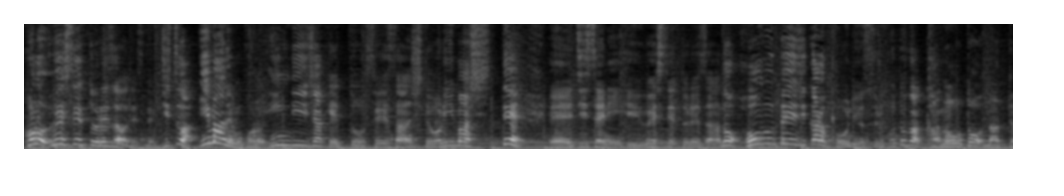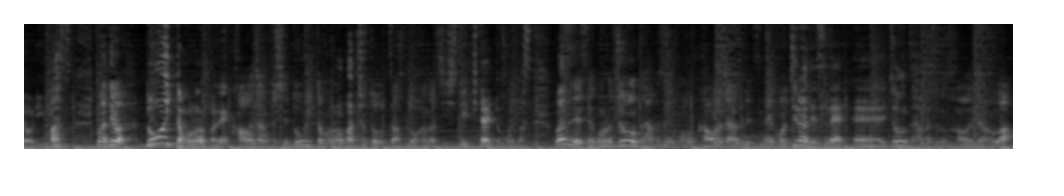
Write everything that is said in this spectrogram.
この Wested Leather はですね実は今でもこのインディージャケットを生産しておりまして、え実際に Wested Leather のホームページから購入することが可能となっております。まあ、ではどういったものなのかね革ジャンとしてどういったものかちょっとざっとお話ししていきたいと思います。まずですねこのジョーンズ博士のこの革ジャンですね。こちらですね、えー、ジョーンズ博士の革ジャンは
